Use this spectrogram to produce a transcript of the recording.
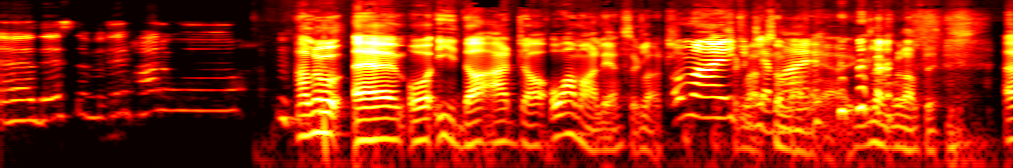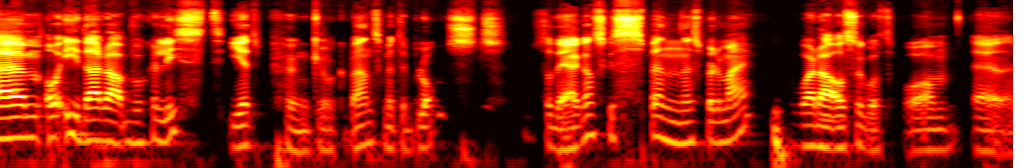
Eh, det stemmer. Hallo! Hallo. Um, og Ida er da Og Amalie, så klart. Å nei, Så ikke glem meg. Jeg glemmer alltid. Um, og Ida er da vokalist i et punkrockband som heter Blomst. Så det er ganske spennende, spør du meg. Hun har da også gått på eh,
